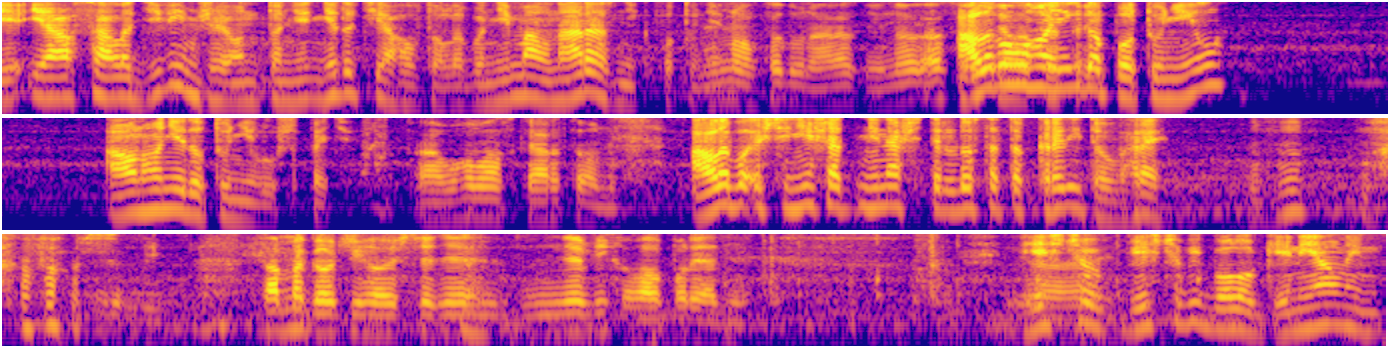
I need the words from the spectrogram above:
Je- Ja sa ale divím, že on to ne, nedotiahol to, lebo nemal nárazník potunený. Nemal vzadu nárazník. No, asi Alebo ho niekto potunil a on ho nedotunil už späť. A ho mal z kartónu. Alebo ešte neša- nenašetril dostatok kreditov v hre. Mhm. Môže byť. Tamagotchi ho ešte ne, nevychoval poriadne. Vieš čo, vieš, čo by bolo geniálnym?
